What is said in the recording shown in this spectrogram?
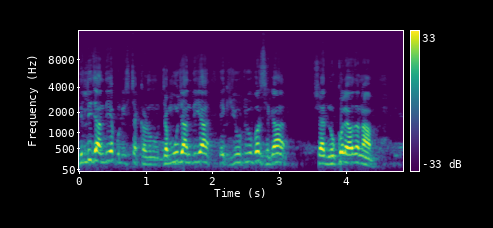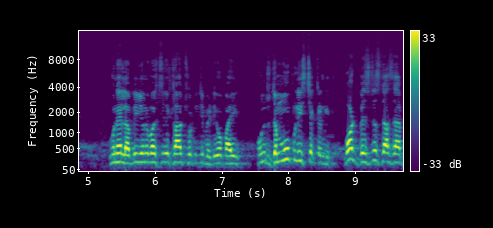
ਦਿੱਲੀ ਜਾਂਦੀ ਹੈ ਪੁਲਿਸ ਚੱਕਣ ਨੂੰ ਜੰਮੂ ਜਾਂਦੀ ਆ ਇੱਕ ਯੂਟਿਊਬਰ ਸੀਗਾ ਸ਼ਾਇਦ ਨੁਕਲ ਹੈ ਉਹਦਾ ਨਾਮ ਉਹਨੇ ਲਵਲੀ ਯੂਨੀਵਰਸਿਟੀ ਦੇ ਖਿਲਾਫ ਛੋਟੀ ਜਿਹੀ ਵੀਡੀਓ ਪਾਈ ਹੁਣ ਜੰਮੂ ਪੁਲਿਸ ਚੱਕਣਗੀ what business does have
